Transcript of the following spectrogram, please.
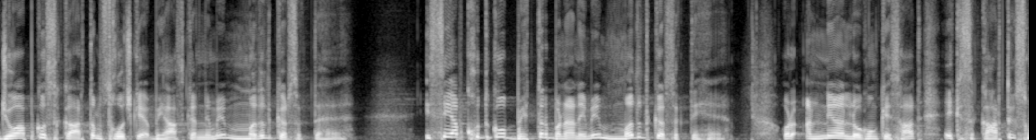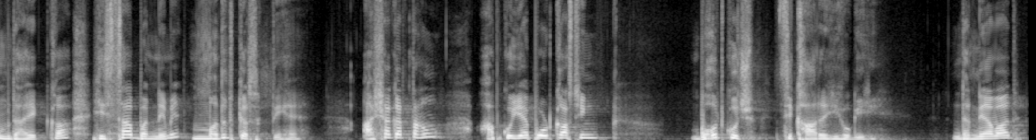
जो आपको सकारात्मक सोच के अभ्यास करने में मदद कर सकता है। इससे आप खुद को बेहतर बनाने में मदद कर सकते हैं। और अन्य लोगों के साथ एक सकारात्मक समुदाय का हिस्सा बनने में मदद कर सकते हैं। आशा करता हूँ आपको यह पॉडकास्टिंग बहुत कुछ सिखा रही होगी। धन्यवाद।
